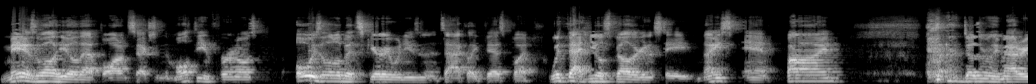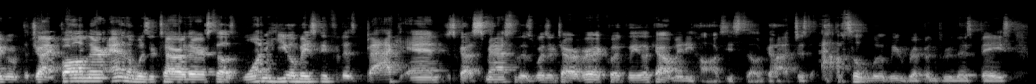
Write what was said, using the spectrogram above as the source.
May as well heal that bottom section. The multi-infernos, always a little bit scary when using an attack like this, but with that heal spell, they're going to stay nice and fine. Doesn't really matter even with the giant bomb there and the wizard tower there. Still has one heal basically for this back end. Just got smashed with his wizard tower very quickly. Look how many hogs he's still got. Just absolutely ripping through this base.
